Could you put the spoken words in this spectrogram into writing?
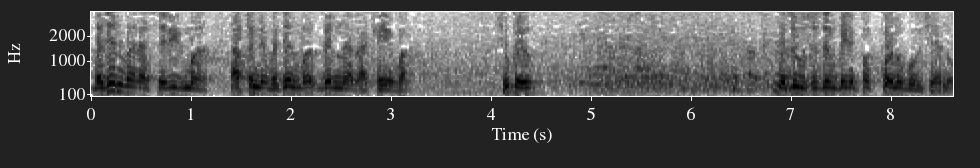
વજનવાળા શરીરમાં આપણને વજન વગર ના રાખે એવા. શું કહ્યું? બધું પક્કો અનુભવ છે એનો.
